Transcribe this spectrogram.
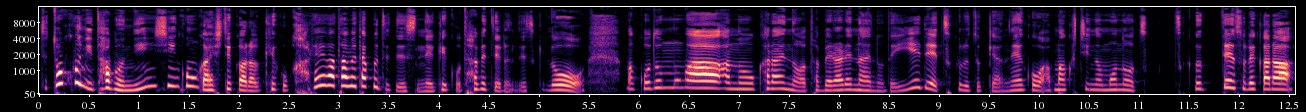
で特に多分妊娠今回してから結構カレーが食べたくてですね、結構食べてるんですけど、まあ子供があの辛いのは食べられないので、家で作るときはね、こう甘口のものを作って、それから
